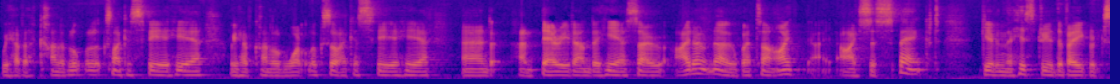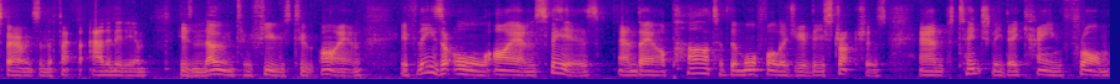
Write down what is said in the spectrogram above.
We have a kind of look looks like a sphere here. We have kind of what looks like a sphere here and and buried under here. So I don't know but uh, I, I suspect given the history of the Vega experiments and the fact that aluminium is known to fuse to iron if these are all iron spheres and they are part of the morphology of these structures and potentially they came from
